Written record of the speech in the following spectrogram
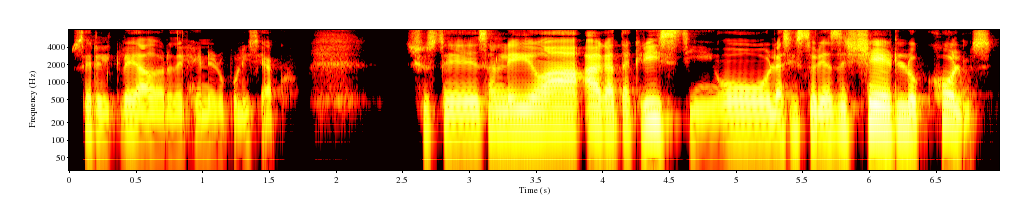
ser el creador del género policíaco. Si ustedes han leído a Agatha Christie o las historias de Sherlock Holmes,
